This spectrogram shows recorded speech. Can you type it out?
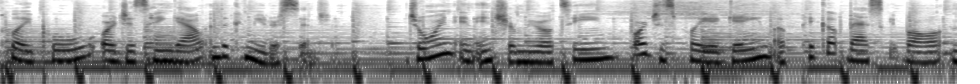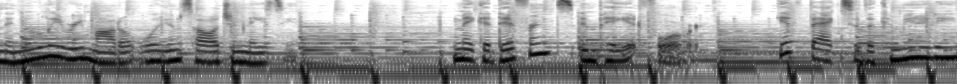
play pool, or just hang out in the commuter center. Join an intramural team or just play a game of pickup basketball in the newly remodeled Williams Hall Gymnasium. Make a difference and pay it forward. Give back to the community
